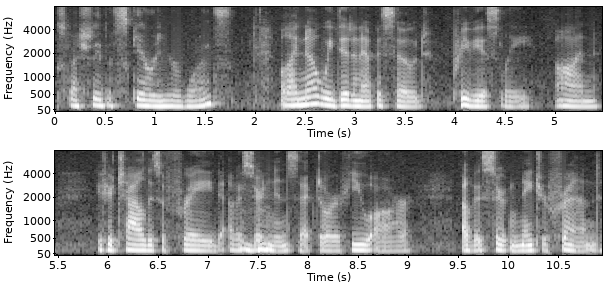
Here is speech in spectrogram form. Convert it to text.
especially the scarier ones. Well, I know we did an episode previously on if your child is afraid of a certain mm-hmm. insect or if you are of a certain nature friend,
